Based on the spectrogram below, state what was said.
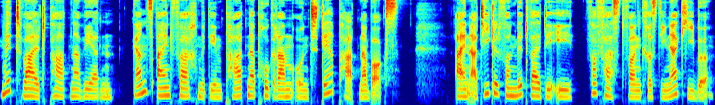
Mitwaldpartner werden. Ganz einfach mit dem Partnerprogramm und der Partnerbox. Ein Artikel von mitwald.de, verfasst von Christina Kiebe.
